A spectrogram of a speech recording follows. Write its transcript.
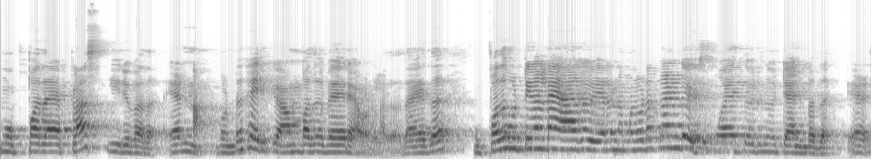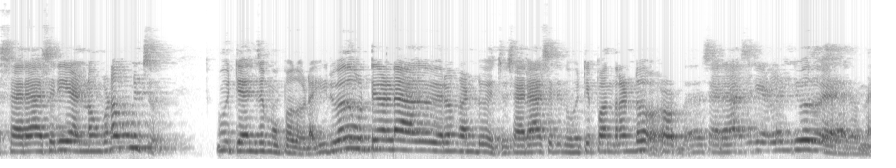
മുപ്പത് പ്ലസ് ഇരുപത് എണ്ണം കൊണ്ട് ഹരിക്കും. അമ്പത് പേരാണ് ഉള്ളത്. അതായത് മുപ്പത് കുട്ടികളുടെ ആകെ ഉയരം നമ്മളിവിടെ കണ്ടുവച്ചു. മൂവായിരത്തി ഒരുന്നൂറ്റി അൻപത്. ശരാശരി എണ്ണവും കൂടെ ഗുണിച്ചു. നൂറ്റിയഞ്ച് മുപ്പതോടെ. ഇരുപത് കുട്ടികളുടെ ആകെ വിവരം കണ്ടുവച്ചു. ശരാശരി നൂറ്റി പന്ത്രണ്ട് ശരാശരിയുള്ള ഇരുപത് പേരായിരുന്നു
